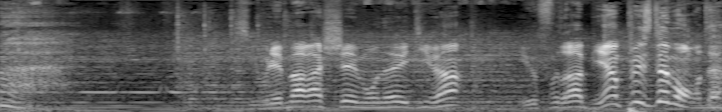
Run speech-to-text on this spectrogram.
Ah. Si vous voulez m'arracher mon œil divin, il vous faudra bien plus de monde.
